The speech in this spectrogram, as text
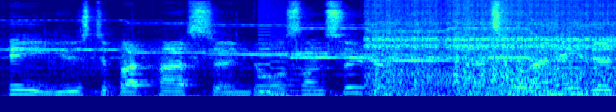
key used to bypass certain doors on Sudran. That's what I needed.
